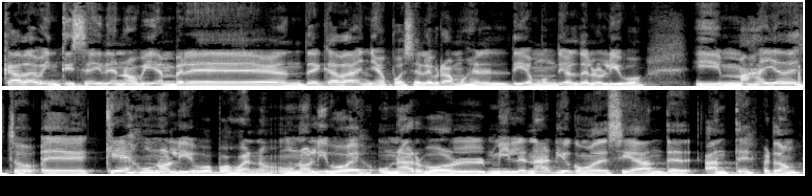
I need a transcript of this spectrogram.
cada 26 de noviembre de cada año, pues celebramos el Día Mundial del Olivo. Y más allá de esto, eh, ¿qué es un olivo? Pues bueno, un olivo es un árbol milenario, como decía ante- antes, perdón,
